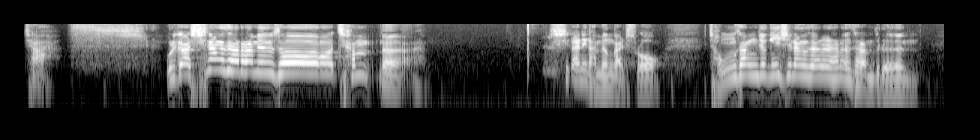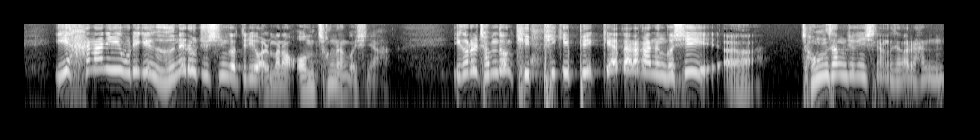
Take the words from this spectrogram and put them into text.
자, 우리가 신앙생활을 하면서 참 어, 시간이 가면 갈수록 정상적인 신앙생활을 하는 사람들은 이 하나님이 우리에게 은혜로 주신 것들이 얼마나 엄청난 것이냐. 이거를 좀더 깊이 깊이 깨달아가는 것이 어, 정상적인 신앙생활을 한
